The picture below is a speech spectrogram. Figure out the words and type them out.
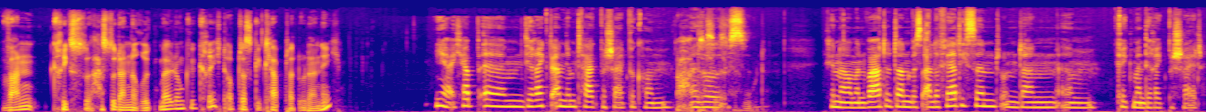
wann kriegst du, hast du dann eine Rückmeldung gekriegt, ob das geklappt hat oder nicht? Ja, ich habe ähm, direkt an dem Tag Bescheid bekommen. Ach, also das ist ja gut. Genau, man wartet dann, bis alle fertig sind und dann ähm, kriegt man direkt Bescheid.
